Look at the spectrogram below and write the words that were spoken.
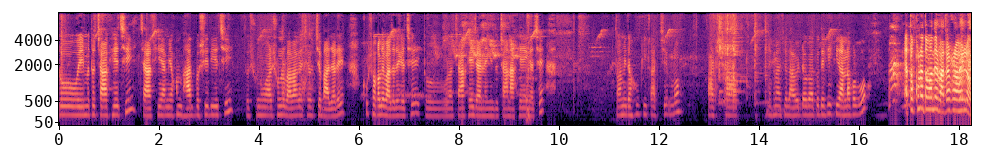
তো এই মাত্র চা খেয়েছি। চা খেয়ে আমি এখন ভাত বসিয়ে দিয়েছি। তো শুনু আর শুনুর বাবা গেছে হচ্ছে বাজারে। খুব সকালে বাজারে গেছে। তো ওরা চা খেয়ে যায় না, কিন্তু চা না খেয়ে গেছে। তো আমি দেখো কি কাটছি এগুলো। পাট শাক, এখানে আছে লাউয়ের ডগা। তো দেখি কি রান্না করব। এতক্ষণে তোমাদের বাজার করা হলো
